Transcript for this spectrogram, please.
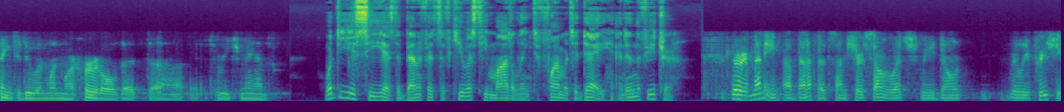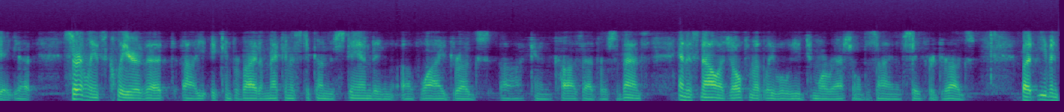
thing to do and one more hurdle that uh, to reach man. What do you see as the benefits of QST modeling to pharma today and in the future? There are many uh, benefits, I'm sure some of which we don't really appreciate yet. Certainly, it's clear that uh, it can provide a mechanistic understanding of why drugs uh, can cause adverse events, and this knowledge ultimately will lead to more rational design of safer drugs. But even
